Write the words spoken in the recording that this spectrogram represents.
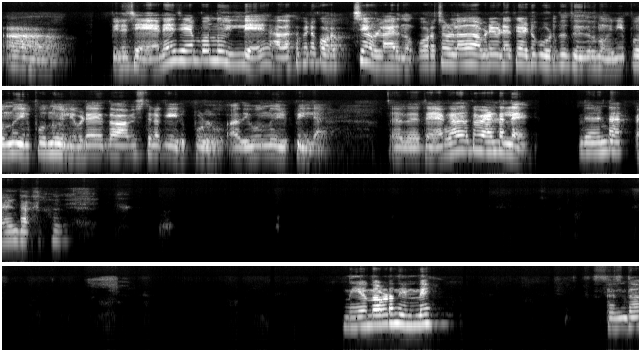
ആ. പിന്നെ ചേനയും ചേമ്പൊന്നും ഇല്ലേ? അതൊക്കെ പിന്നെ കുറച്ചേ ഉള്ളായിരുന്നു. കുറച്ചുള്ളത് അവിടെ ഇവിടെയൊക്കെ ആയിട്ട് കൊടുത്ത് തീർന്നു. ഇനിയിപ്പോ ഒന്നും ഇരിപ്പൊന്നും ഇല്ല. ഇവിടെ എന്തോ ആവശ്യത്തിനൊക്കെ ഇരിപ്പുള്ളൂ. അധികമൊന്നും ഇരിപ്പില്ല. തേങ്ങ നിനക്ക് വേണ്ടല്ലേ? വേണ്ട വേണ്ട. നീ എന്നാ അവിടെ നിന്നേ? എന്താ?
